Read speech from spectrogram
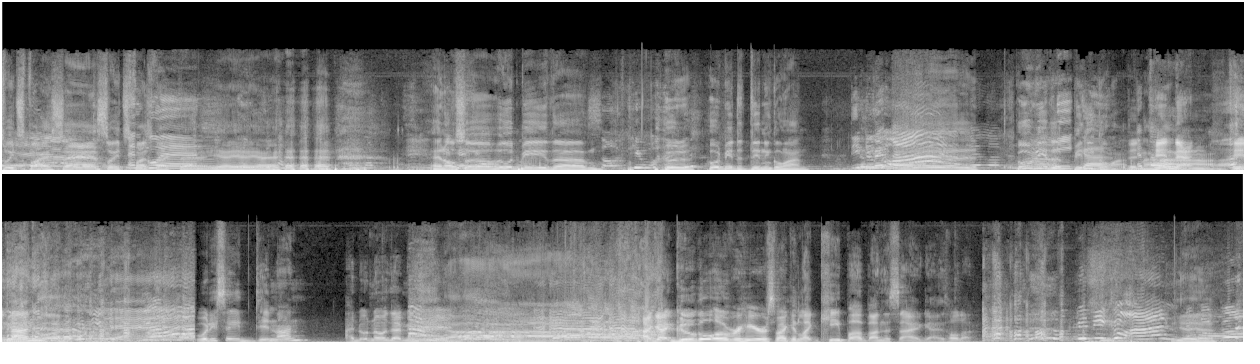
sweet spice. Yeah, sweet spice back there. Yeah, yeah, yeah. and also, who would be the who who would be the dinuguan? Yeah, yeah, yeah. Who would be the Mikha. binigoan? The dinan. Dinan? what do you say? Dinan? I don't know what that means either. Ah. I got Google over here so I can like keep up on the side, guys. Hold on. Yeah, yeah.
